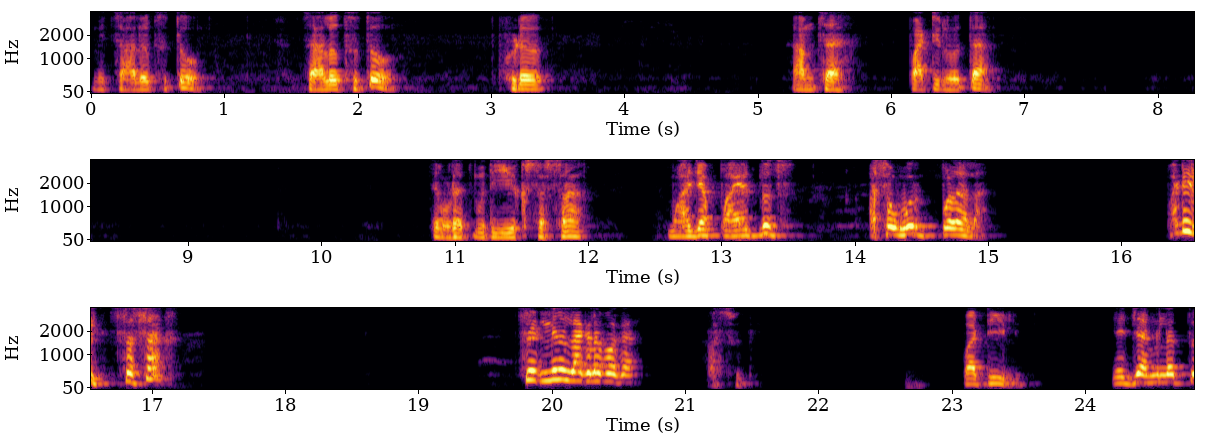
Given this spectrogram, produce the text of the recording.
मी चालत होतो. चालत होतो. पुढं आमचा पाटील होता. तेवढ्यात मध्ये एक ससा माझ्या पायातनच असा वर पळाला. पाटील ससा! चढणीला लागला बघा. असू दे. पाटील या जंगलात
